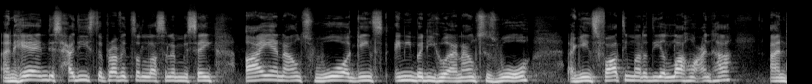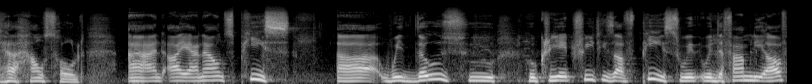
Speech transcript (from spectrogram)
and here in this hadith, the Prophet ﷺ is saying, I announce war against anybody who announces war against Fatima radiallahu anha and her household. And I announce peace uh, with those who, who create treaties of peace with, with the family of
